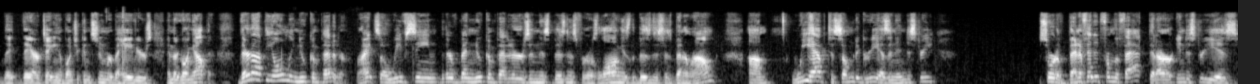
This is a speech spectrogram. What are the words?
They, they are taking a bunch of consumer behaviors and they're going out there. They're not the only new competitor, right? So we've seen there have been new competitors in this business for as long as the business has been around. Um, we have, to some degree, as an industry, sort of benefited from the fact that our industry is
